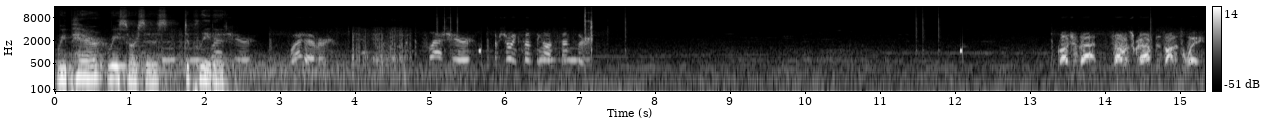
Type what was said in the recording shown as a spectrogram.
Repair resources depleted. Whatever. Flash hair. I'm showing something on sensors. Roger that. Salvage craft is on its way.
